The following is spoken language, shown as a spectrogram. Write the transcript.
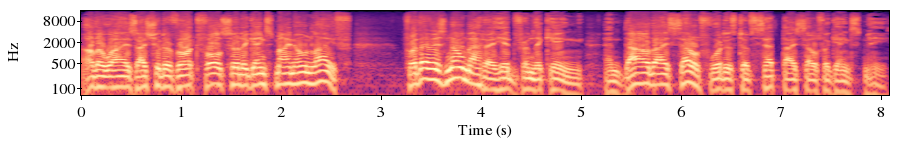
Otherwise I should have wrought falsehood against mine own life. For there is no matter hid from the king, and thou thyself wouldest have set thyself against me.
